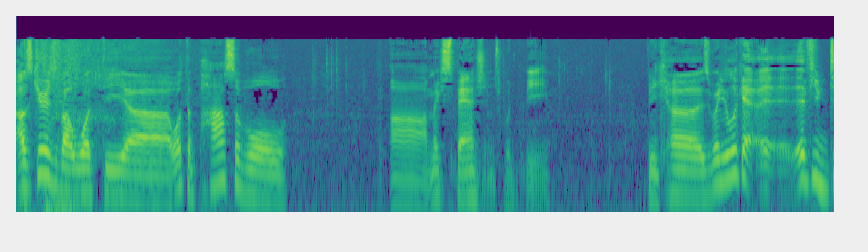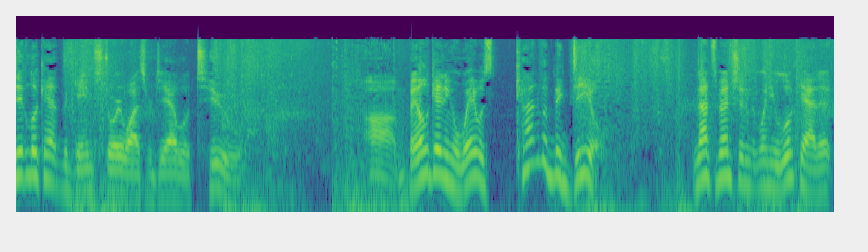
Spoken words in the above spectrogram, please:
I was curious about what the uh, what the possible um, expansions would be, because when you look at if you did look at the game story wise for Diablo 2, um, Baal getting away was kind of a big deal. Not to mention when you look at it,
